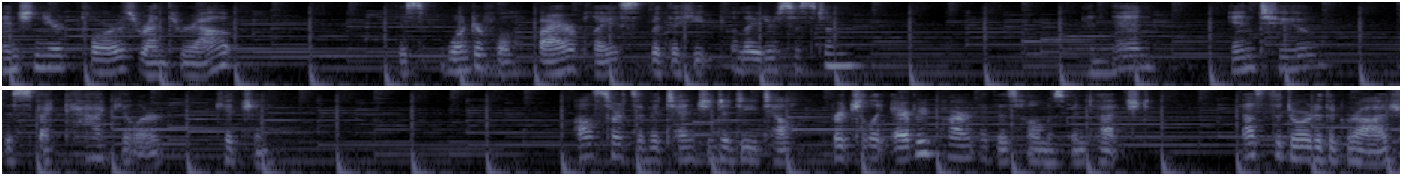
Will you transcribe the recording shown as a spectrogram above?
Engineered floors run throughout. This wonderful fireplace with the heat ventilator system. And then into the spectacular kitchen. All sorts of attention to detail. Virtually every part of this home has been touched. That's the door to the garage.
